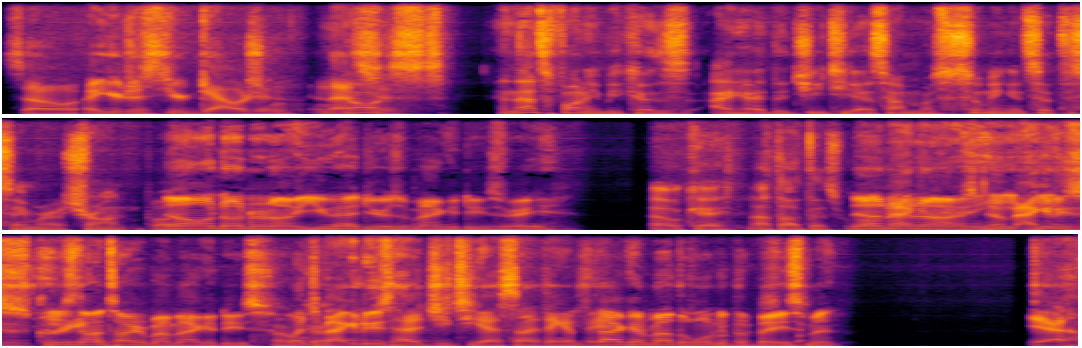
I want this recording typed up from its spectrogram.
So uh, you're just you're gouging, and that's No, just And that's funny because I had the GTS. I'm assuming it's at the same restaurant. But No, no, no, no. You had yours at McAdoo's, right? Okay. I thought that's No, wrong. no, no. McAdoo's- no, He- McAdoo's he- is great. He's not talking about McAdoo's. I went to Okay. McAdoo's had a GTS, and I think I He's paid. talking about the one with the basement. yeah,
